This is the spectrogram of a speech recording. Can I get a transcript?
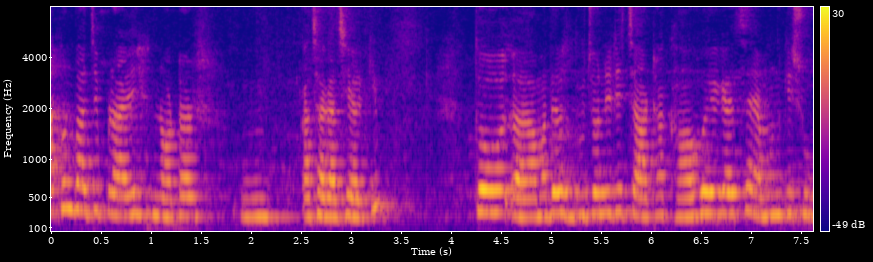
এখন বাজে প্রায় নটার কাছাকাছি আর কি। তো আমাদের দুজনেরই চা টা খাওয়া হয়ে গেছে। এমনকি শুভ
